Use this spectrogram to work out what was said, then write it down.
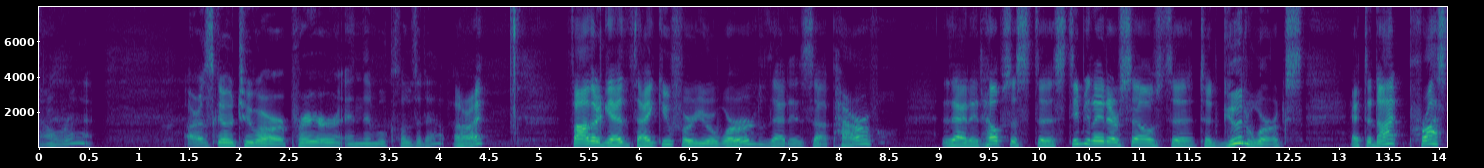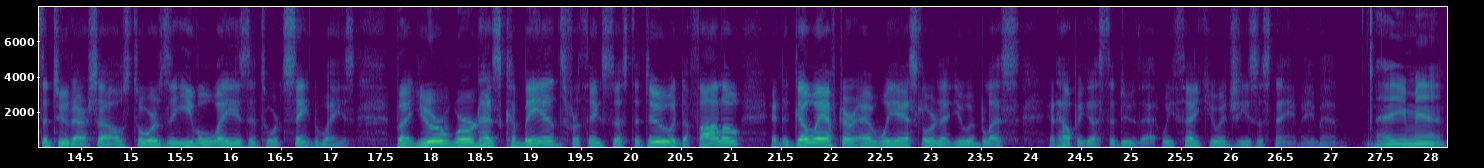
All right. All right. Let's go to our prayer, and then we'll close it out. All right. Father, again, thank you for your word that is uh, powerful, that it helps us to stimulate ourselves to, to good works and to not prostitute ourselves towards the evil ways and towards Satan ways. But your word has commands for things us to do and to follow and to go after, and we ask, Lord, that you would bless in helping us to do that. We thank you in Jesus' name. Amen. Amen.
